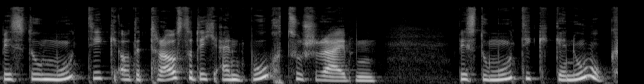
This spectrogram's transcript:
bist du mutig oder traust du dich ein Buch zu schreiben? Bist du mutig genug?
